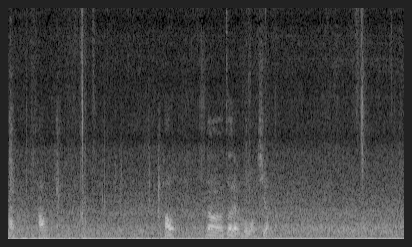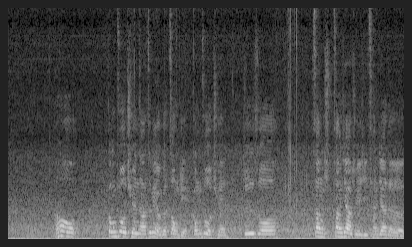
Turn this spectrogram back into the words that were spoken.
好，好，好，那再来我们往下，然后工作圈呢、这边有个重点，工作圈就是说上上下学期参加的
